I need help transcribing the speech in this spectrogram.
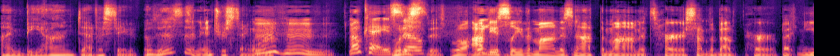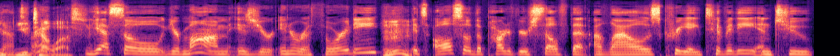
I'm beyond devastated. Oh, this is an interesting one. Mm-hmm. Okay. What so is this? Well, obviously the mom is not the mom; it's her. Something about her, but you you right. tell us. Yes. so your mom is your inner authority. Mm. It's also the part of yourself that allows creativity and to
